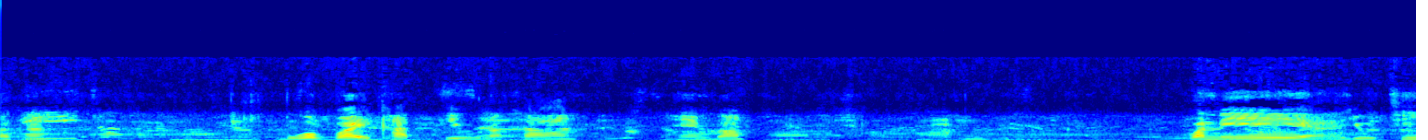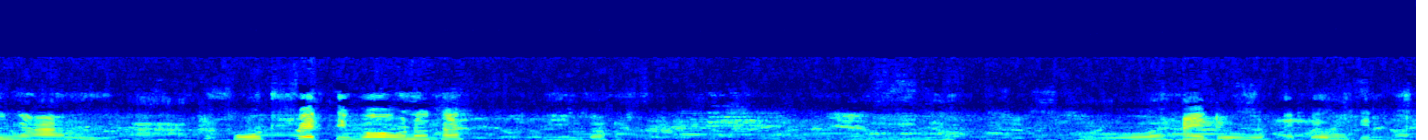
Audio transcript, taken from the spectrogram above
นะคะ บวบไว้ขัดผิวนะคะ เห็นปะ วันนี้อยู่ที่งานฟู้ดเฟสติวัลนะคะนี่ก็นี่เนาะโอ้ให้ดูให้ดมกินก่อน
